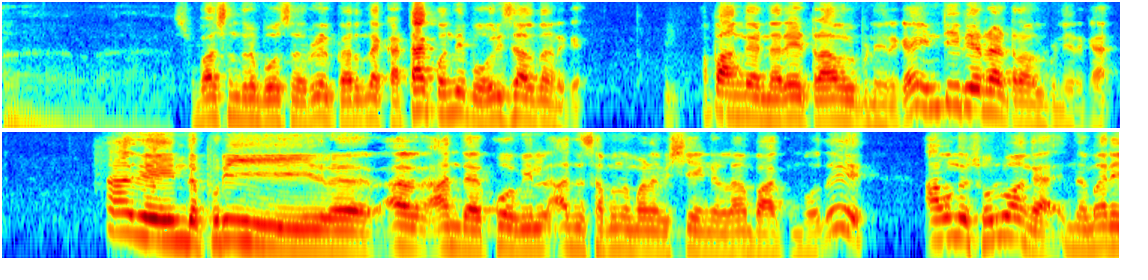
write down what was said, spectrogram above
ஆஹ் சுபாஷ் சந்திர போஸ் அவர்கள் பிறந்த கட்டாக் வந்து இப்போ ஒரிசாவில் தான் இருக்கு. அப்ப அங்க நிறைய டிராவல் பண்ணியிருக்கேன். இன்டீரியரா டிராவல் பண்ணியிருக்கேன். அது இந்த புரி இதுல அந்த கோவில் அது சம்பந்தமான விஷயங்கள்லாம் பார்க்கும்போது அவங்க சொல்லுவாங்க இந்த மாதிரி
